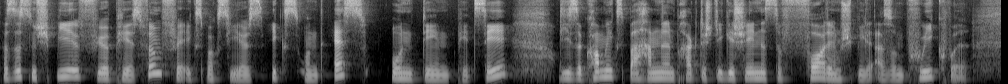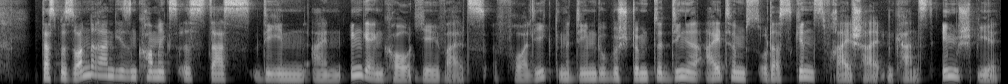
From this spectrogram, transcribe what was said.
Das ist ein Spiel für PS5, für Xbox Series X und S und den PC. Diese Comics behandeln praktisch die Geschehnisse vor dem Spiel, also ein Prequel. Das Besondere an diesen Comics ist, dass denen ein Ingame-Code jeweils vorliegt, mit dem du bestimmte Dinge, Items oder Skins freischalten kannst im Spiel,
